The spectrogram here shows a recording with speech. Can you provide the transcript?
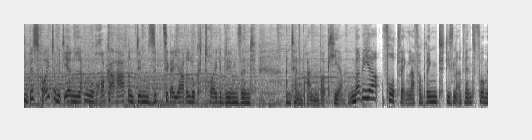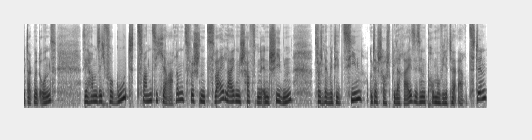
die bis heute mit ihren langen Rockerhaaren dem 70er-Jahre-Look treu geblieben sind. Antenne Brandenburg hier. Maria Furtwängler verbringt diesen Adventsvormittag mit uns. Sie haben sich vor gut 20 Jahren zwischen zwei Leidenschaften entschieden, zwischen der Medizin und der Schauspielerei. Sie sind promovierte Ärztin,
